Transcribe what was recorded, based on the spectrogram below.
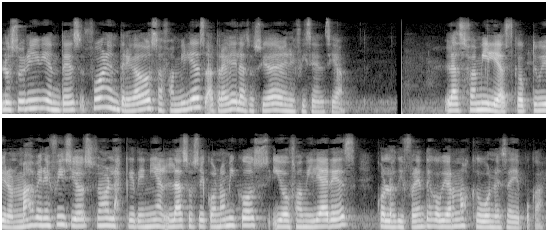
Los sobrevivientes fueron entregados a familias a través de la sociedad de beneficencia. Las familias que obtuvieron más beneficios fueron las que tenían lazos económicos y o familiares con los diferentes gobiernos que hubo en esa época.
